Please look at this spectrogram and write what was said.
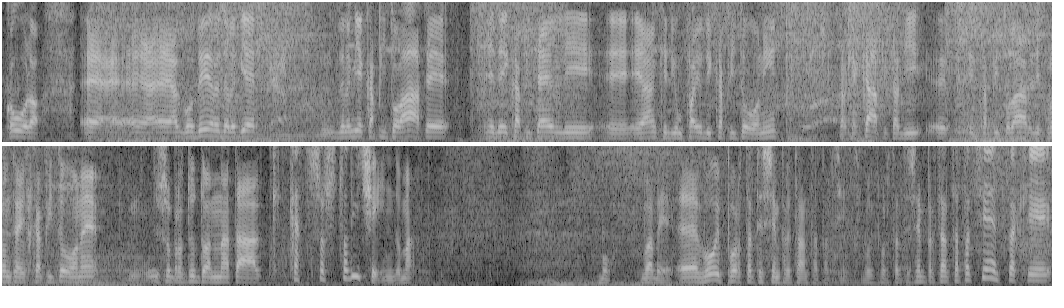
culo, e, e, a godere delle mie, delle mie, capitolate e dei capitelli e, e, anche di un paio di capitoni, perché capita di eh, capitolare di fronte al capitone, soprattutto a Natale. Che cazzo sto dicendo? Ma Boh, vabbè, eh, voi portate sempre tanta pazienza, voi portate sempre tanta pazienza che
